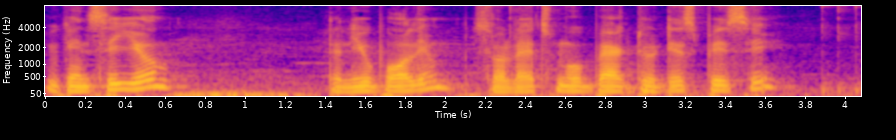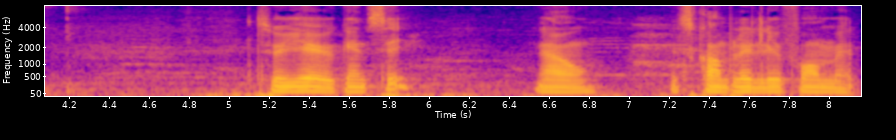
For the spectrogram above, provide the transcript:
you can see here the new volume. So let's move back to this PC so here you can see. Now it's completely format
